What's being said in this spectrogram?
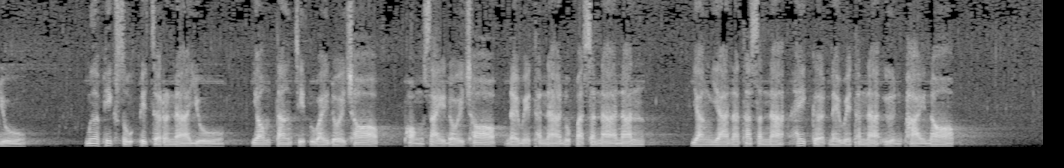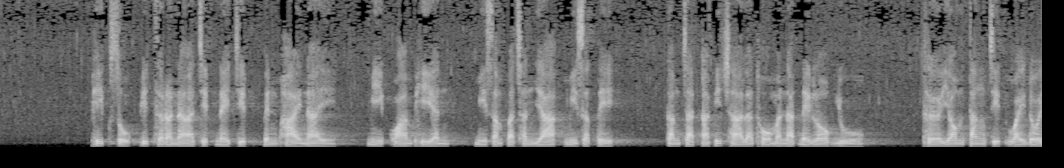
อยู่ เมื่อภิกษุพิจารณาอยู่ ย่อมตั้งจิตไว้โดยชอบ ผ่องใสโดยชอบในเวทนานุปัสสนานั้น ยังญาณทัศนะให้เกิดในเวทนาอื่นภายนอก ภิกษุพิจารณาจิตในจิตเป็นภายใน มีความเพียร มีสัมปชัญญะมีสติกำจัดอภิชาและโทมนัสในโลกอยู่ เธอย่อมตั้งจิตไว้โดย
